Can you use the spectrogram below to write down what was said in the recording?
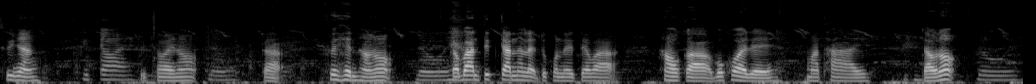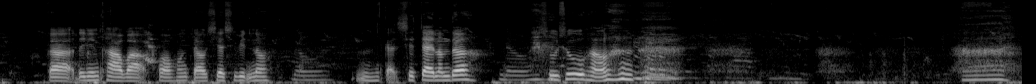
ชื่อหยังชื่อจอยชื่อจอยเนาะโดยก็เคยเห็นเขาเนาะโดยกับบ้านติดกันนั่นแหละทุกคนเลยแต่ว่าเฮาก็บ่ค่อยได้มาทาย เจ้าเนาะโดยก็ได้ยินข่าวว่าพ่อของเจ้าเสียชีวิตเนาะโดยอืมก็เสียใจนำเด้อโดยสู้ๆเฮาเ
